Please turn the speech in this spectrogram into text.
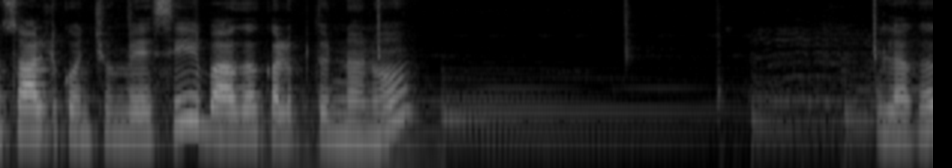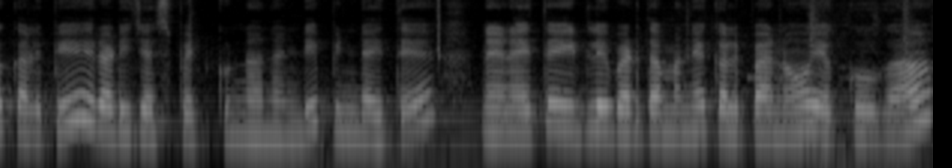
సాల్ట్ కొంచెం వేసి బాగా కలుపుతున్నాను. ఇలాగా కలిపి రెడీ చేసి పెట్టుకున్నానండి. పిండి అయితే నేనైతే ఇడ్లీ పెడదామనే కలిపాను ఎక్కువగా.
